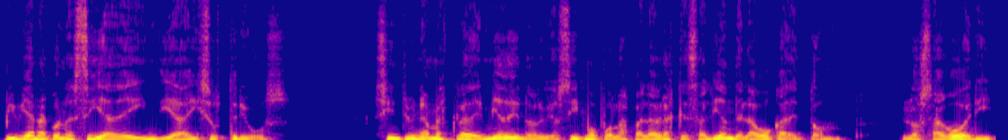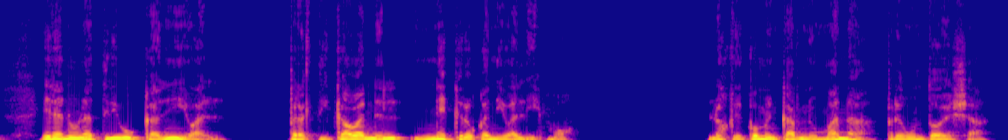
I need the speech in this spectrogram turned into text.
Viviana conocía de India y sus tribus. Sintió una mezcla de miedo y nerviosismo por las palabras que salían de la boca de Tom. Los Agori eran una tribu caníbal. Practicaban el necrocanibalismo. ¿Los que comen carne humana? preguntó ella.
